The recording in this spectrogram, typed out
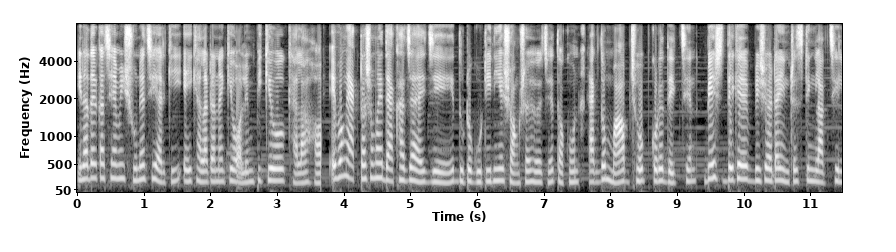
এনাদের কাছে আমি শুনেছি আর কি, এই খেলাটা নাকি অলিম্পিকেও খেলা হয়। এবং একটা সময় দেখা যায় যে দুটো গুটি নিয়ে সংশয় হয়েছে, তখন একদম মাপ ঝোপ করে দেখছেন। বেশ দেখে বিষয়টা ইন্টারেস্টিং লাগছিল,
